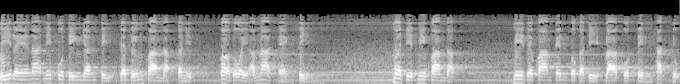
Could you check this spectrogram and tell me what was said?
สีเลนะนิพุติงยันติจะถึงความดับสนิท ก็โดยอำนาจแห่งศีล เมื่อจิตมีความดับ มีแต่ความเป็นปกติปรากฏเด่นชัดอยู่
